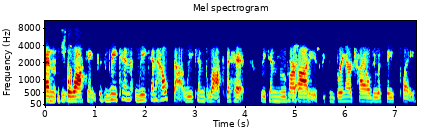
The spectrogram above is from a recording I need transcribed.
and yeah. blocking because we can we can help that we can block the hit we can move our yeah. bodies we can bring our child to a safe place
